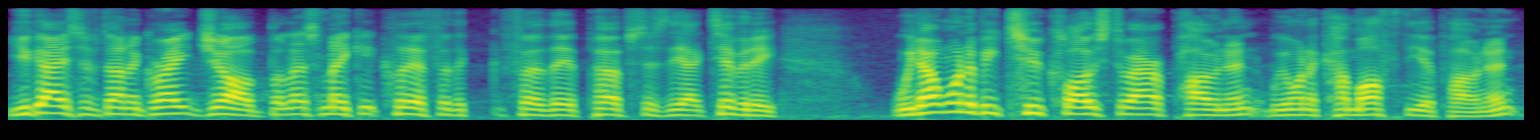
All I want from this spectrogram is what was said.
you guys have done a great job, but let's make it clear for the, for the purposes of the activity. We don't want to be too close to our opponent. We want to come off the opponent.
